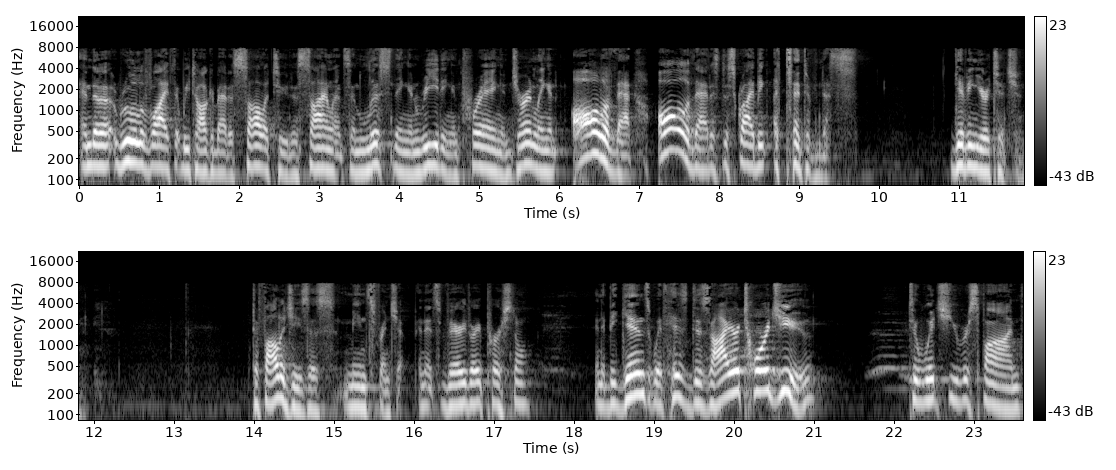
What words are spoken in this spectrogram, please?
And the rule of life that we talk about is solitude and silence and listening and reading and praying and journaling and all of that. All of that is describing attentiveness, giving your attention. To follow Jesus means friendship, and it's very, very personal. And it begins with his desire towards you to which you respond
